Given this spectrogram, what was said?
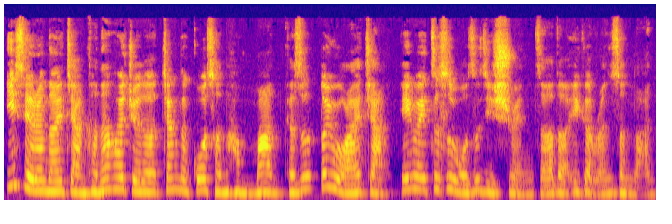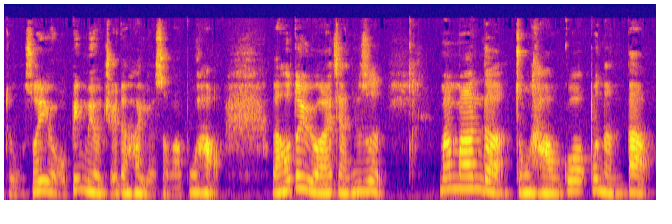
一些人来讲，可能会觉得这样的过程很慢，可是对我来讲，因为这是我自己选择的一个人生蓝图，所以我并没有觉得它有什么不好。然后对于我来讲，就是慢慢的总好过不能到。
